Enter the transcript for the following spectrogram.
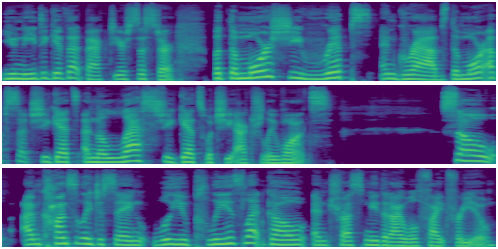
you need to give that back to your sister. But the more she rips and grabs, the more upset she gets and the less she gets what she actually wants. So I'm constantly just saying, will you please let go and trust me that I will fight for you?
